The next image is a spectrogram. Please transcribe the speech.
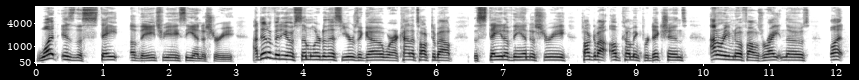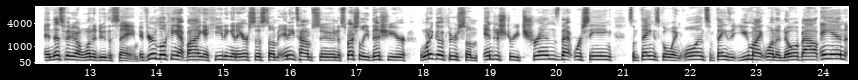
What is the state of the HVAC industry? I did a video similar to this years ago where I kind of talked about the state of the industry, talked about upcoming predictions. I don't even know if I was right in those, but in this video, I want to do the same. If you're looking at buying a heating and air system anytime soon, especially this year, I want to go through some industry trends that we're seeing, some things going on, some things that you might want to know about, and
